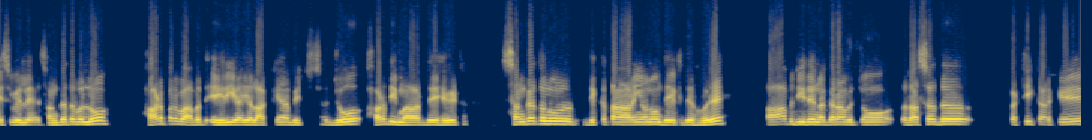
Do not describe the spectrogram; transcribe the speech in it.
ਇਸ ਵੇਲੇ ਸੰਗਤ ਵੱਲੋਂ ਹੜ੍ਹ ਪ੍ਰਭਾਵਿਤ ਏਰੀਆ ਇਲਾਕਿਆਂ ਵਿੱਚ ਜੋ ਹੜ੍ਹ ਦੀ ਮਾਰ ਦੇ ਹੇਠ ਸੰਗਤ ਨੂੰ ਦਿੱਕਤਾਂ ਆ ਰਹੀਆਂ, ਉਹਨੂੰ ਦੇਖਦੇ ਹੋਏ ਆਪ ਜੀ ਦੇ ਨਗਰਾਂ ਵਿੱਚੋਂ ਰਸਦ ਇਕੱਠੀ ਕਰਕੇ,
